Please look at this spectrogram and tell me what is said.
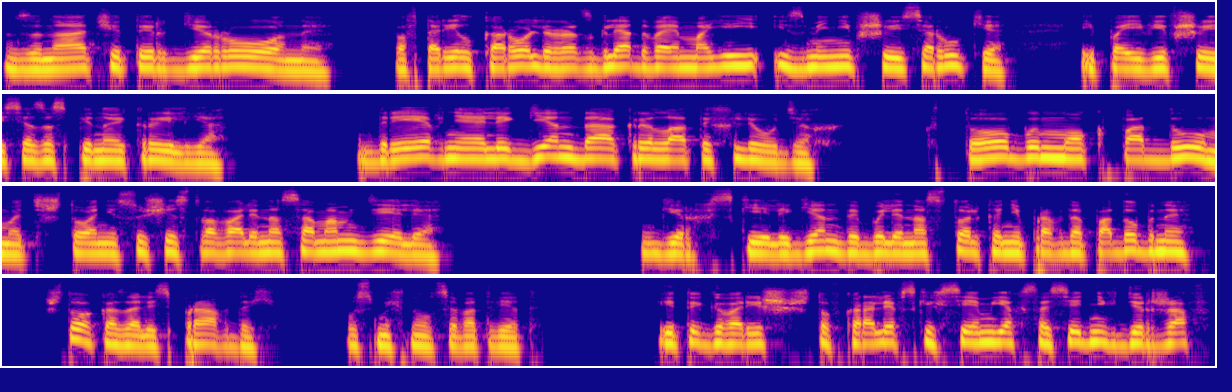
«Значит, Иргероны», — повторил король, разглядывая мои изменившиеся руки и появившиеся за спиной крылья. «Древняя легенда о крылатых людях. Кто бы мог подумать, что они существовали на самом деле?» Гирхские легенды были настолько неправдоподобны, что оказались правдой, усмехнулся в ответ. «И ты говоришь, что в королевских семьях соседних держав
